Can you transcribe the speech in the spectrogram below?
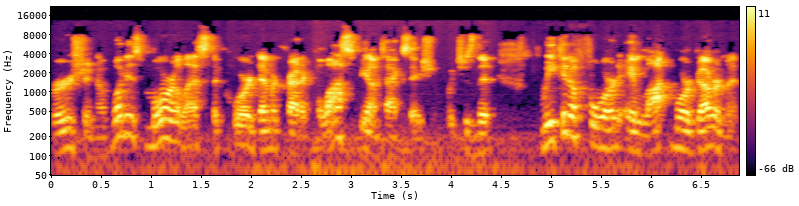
version of what is more or less the core Democratic philosophy on taxation, which is that we can afford a lot more government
